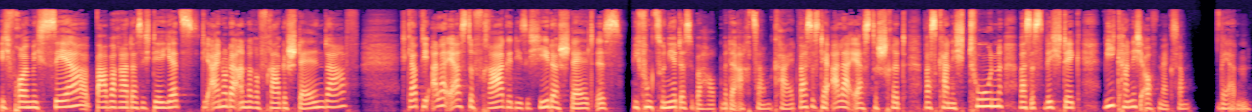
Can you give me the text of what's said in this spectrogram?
Ich freue mich sehr, Barbara, dass ich dir jetzt die ein oder andere Frage stellen darf. Ich glaube, die allererste Frage, die sich jeder stellt, ist, wie funktioniert das überhaupt mit der Achtsamkeit? Was ist der allererste Schritt? Was kann ich tun? Was ist wichtig? Wie kann ich aufmerksam werden?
